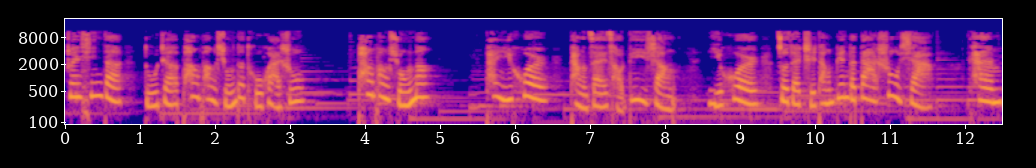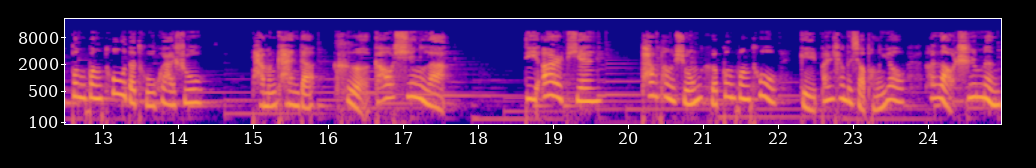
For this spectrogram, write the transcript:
专心的读着胖胖熊的图画书。胖胖熊呢，他一会儿躺在草地上，一会儿坐在池塘边的大树下，看蹦蹦兔的图画书。他们看的可高兴了。第二天，胖胖熊和蹦蹦兔给班上的小朋友和老师们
